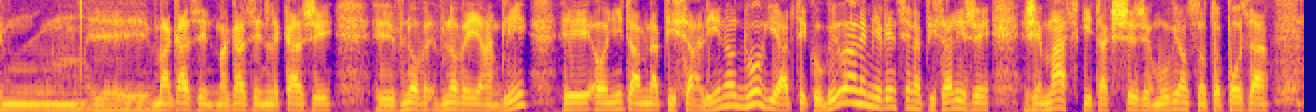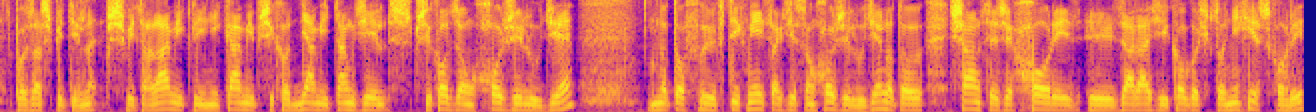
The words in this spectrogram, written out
mm, y, magazyn, magazyn lekarzy y, w, Nowe, w Nowej Anglii. Oni tam napisali, no długi artykuł był, ale mniej więcej napisali, że, że maski, tak szczerze mówiąc, no to poza, poza szpitalami, klinikami, przychodniami, tam gdzie przychodzą chorzy ludzie, no to w, w, tych miejscach, gdzie są chorzy ludzie, no to szanse, że chory y, zarazi kogoś, kto nie jest chory,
